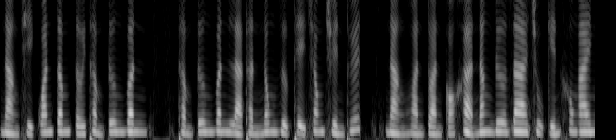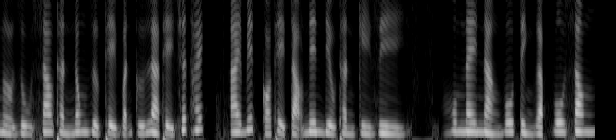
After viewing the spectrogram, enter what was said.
Nàng chỉ quan tâm tới thẩm tương vân. Thẩm tương vân là thần nông dược thể trong truyền thuyết. Nàng hoàn toàn có khả năng đưa ra chủ kiến không ai ngờ dù sao thần nông dược thể vẫn cứ là thể chất hách. Ai biết có thể tạo nên điều thần kỳ gì. Hôm nay nàng vô tình gặp vô song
